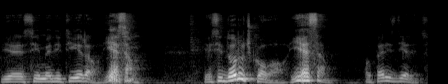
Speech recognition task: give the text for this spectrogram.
Jesi meditirao? Jesam. Jesi doručkovao? Jesam. Operi zdjelicu.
